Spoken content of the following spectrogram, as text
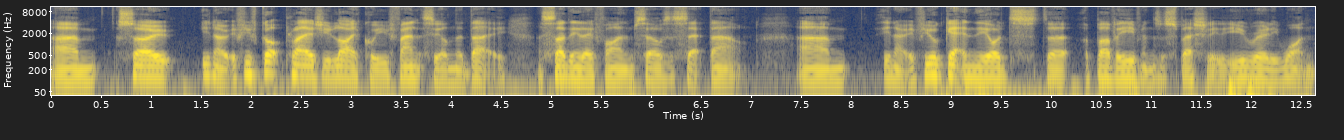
Um, so, you know, if you've got players you like or you fancy on the day, and suddenly they find themselves a set down, um, you know, if you're getting the odds that above evens, especially that you really want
